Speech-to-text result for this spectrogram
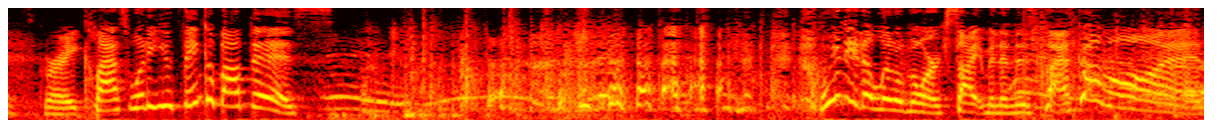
It's great. Class, what do you think about this? we need a little more excitement in this class. Come on.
